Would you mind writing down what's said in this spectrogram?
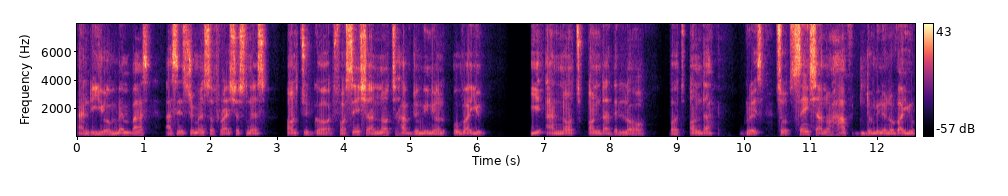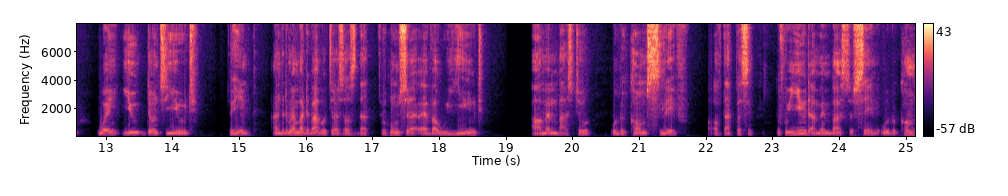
and your members as instruments of righteousness unto God. For sin shall not have dominion over you. Ye are not under the law, but under grace. So sin shall not have dominion over you when you don't yield to him. And remember, the Bible tells us that to whomsoever we yield our members to, we become slave of that person. If we yield our members to sin, we become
